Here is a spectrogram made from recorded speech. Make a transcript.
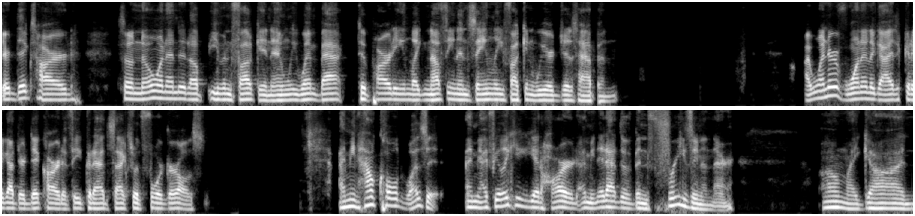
their dicks hard. So no one ended up even fucking, and we went back to partying like nothing insanely fucking weird just happened. I wonder if one of the guys could have got their dick hard if he could have had sex with four girls. I mean, how cold was it? I mean, I feel like you could get hard. I mean, it had to have been freezing in there. Oh my god.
